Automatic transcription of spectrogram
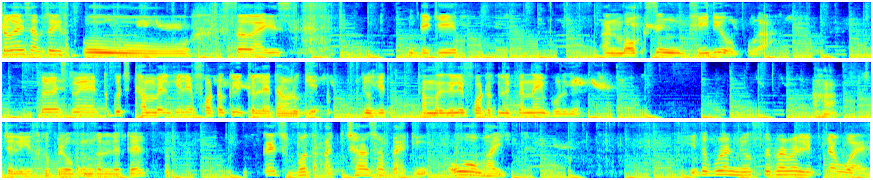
so guys सबसे ओ सो गाइस देखिए। अनबॉक्सिंग वीडियो पूरा। तो इसमें कुछ थंबनेल के लिए फ़ोटो क्लिक कर लेता हूँ, रुकिए। क्योंकि थंबनेल के लिए फ़ोटो क्लिक करना ही भूल गया। हाँ चलिए इसको फिर ओपन कर लेते हैं। कैसे बहुत अच्छा सा पैकिंग ओ भाई। ये तो पूरा न्यूज़पेपर में लिपटा हुआ है।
